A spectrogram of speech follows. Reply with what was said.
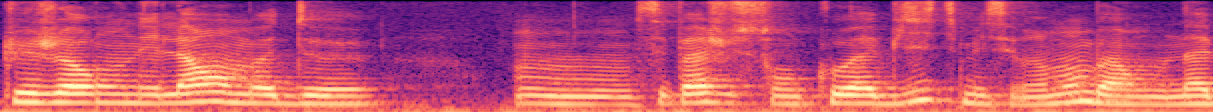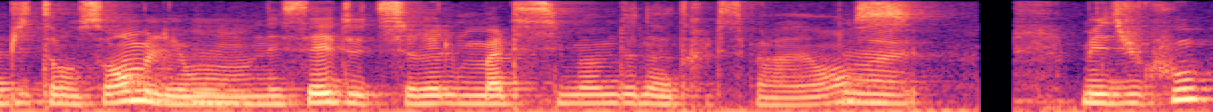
que genre on est là en mode on c'est pas juste on cohabite mais c'est vraiment bah, on habite ensemble et on mm. essaye de tirer le maximum de notre expérience. Mais du coup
